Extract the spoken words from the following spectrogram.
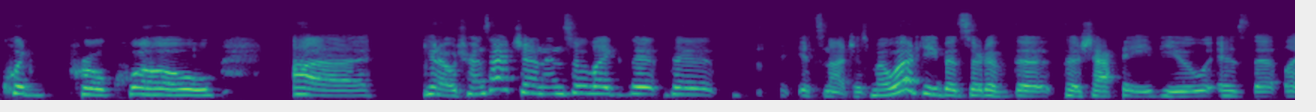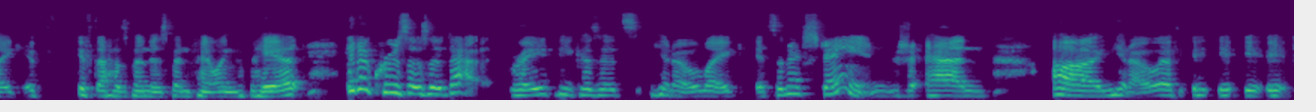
quid pro quo, uh, you know, transaction. And so, like the the it's not just Mawardi, but sort of the the Shafi'i view is that like if if the husband has been failing to pay it, it accrues as a debt, right? Because it's you know like it's an exchange, and uh, you know if, if if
